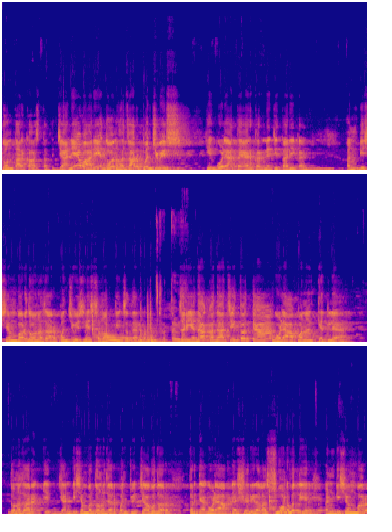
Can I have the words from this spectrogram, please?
दोन तारखा असतात. जानेवारी दोन हजार पंचवीस. ही गोळ्या तयार करण्याची तारीख आहे. आणि डिसेंबर दोन हजार पंचवीस हे समाप्तीचं तारीख जर यदा कदाचित त्या गोळ्या आपण घेतल्या दोन हजार जान डिसेंबर दोन हजार पंचवीसच्या अगोदर तर त्या गोळ्या आपल्या शरीराला सूट होतील. आणि डिसेंबर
